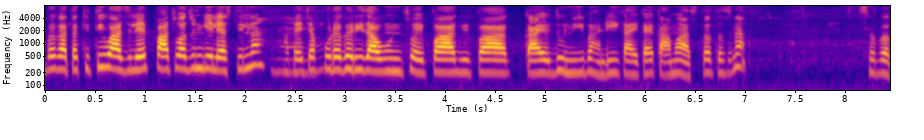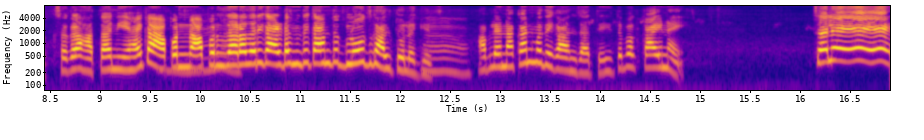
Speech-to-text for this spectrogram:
बघ आता किती वाजलेत पाच वाजून गेले असतील ना? आता याच्यापुढे घरी जाऊन स्वयंपाक विपाक काय धुनी भांडी काय काय कामं असतातच ना? असं बघ सगळं हाताने आहे का? आपण आपण जरा जरी गार्डनमध्ये काम तर ग्लोव्ह घालतो लगेच. आपल्या नाकांमध्ये घाण जाते इथं बघ काय नाही. चल ए ए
